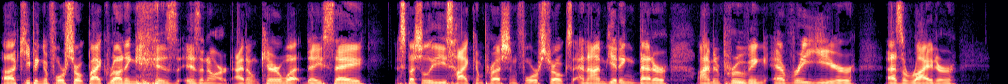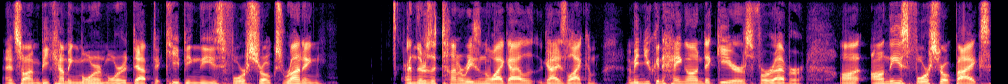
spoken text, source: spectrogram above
Uh, keeping a four stroke bike running is is an art. I don't care what they say, especially these high compression four strokes. And I'm getting better. I'm improving every year as a rider, and so I'm becoming more and more adept at keeping these four strokes running and there's a ton of reason why guys, like them. I mean, you can hang on to gears forever. On, on these four stroke bikes,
